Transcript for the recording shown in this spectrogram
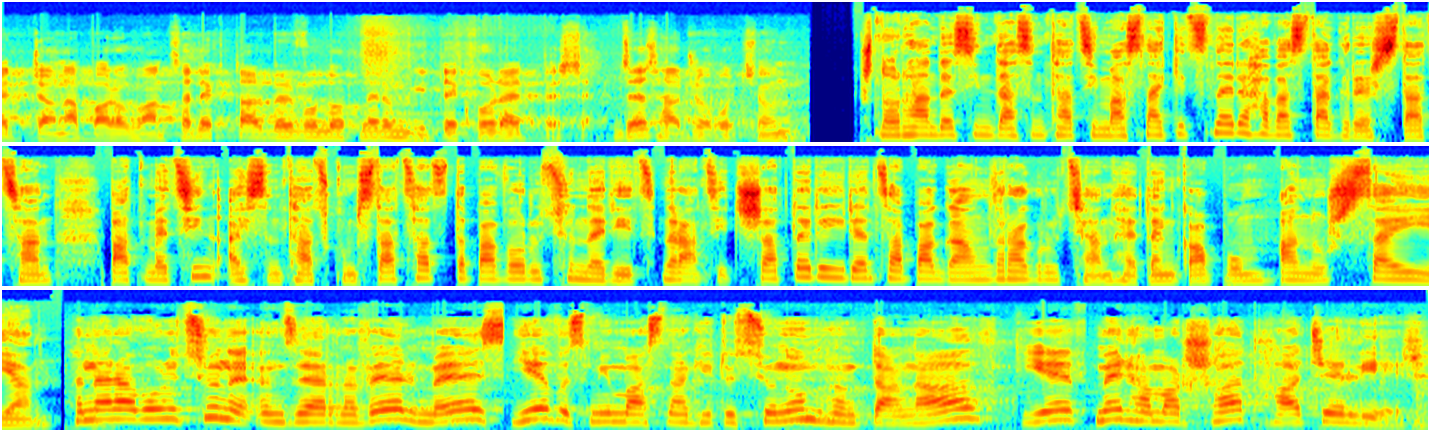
այդ ճանապարհով անցել եք տարբեր ոլորտներում, գիտեք, որ այդպես է։ Ձեզ հաջողություն։ Շնորհանդեսին դասընթացի մասնակիցները հավաստագրեր ստացան, պատմեցին այս ընթացքում ստացած տպավորություններից։ Նրանցից շատերը իրենց ապագան լրագրության հետ են կապում։ Անուշ Սայյան։ Հնարավորություն է ընձեռնվել մեզ եւս մի մասնագիտությունում հմտանալ եւ մեր համար շատ հաճելի էր։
